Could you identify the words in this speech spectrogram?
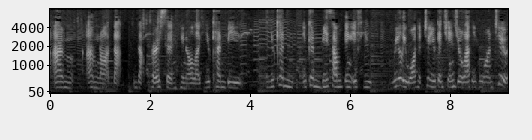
I'm I'm not that that person, you know, like you can be you can you can be something if you really wanted to. You can change your life if you want to.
